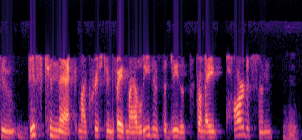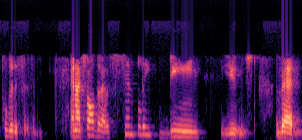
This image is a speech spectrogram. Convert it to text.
to disconnect my Christian faith, my allegiance to Jesus, from a partisan hmm politicism. And I saw that I was simply being used. That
